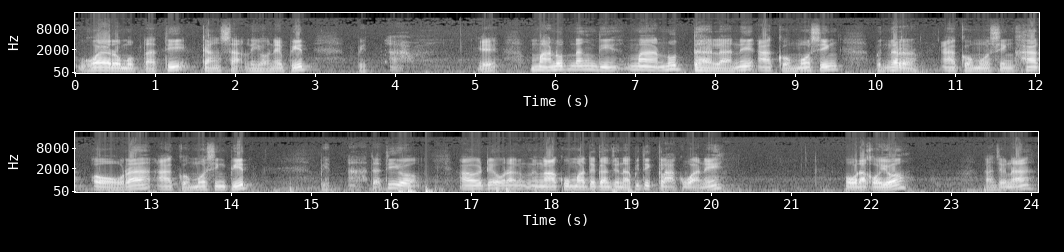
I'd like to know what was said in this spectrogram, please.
Ghairu mubtadi kang sakliyane bid bid'ah. Nggih. Manut nang di manut dalane agama sing bener agama sing hak ora agama sing bid bid'ah. Dadi yo awake ora ngaku mate kanjeng Nabi ti kelakuane ora kaya kanjeng Nabi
